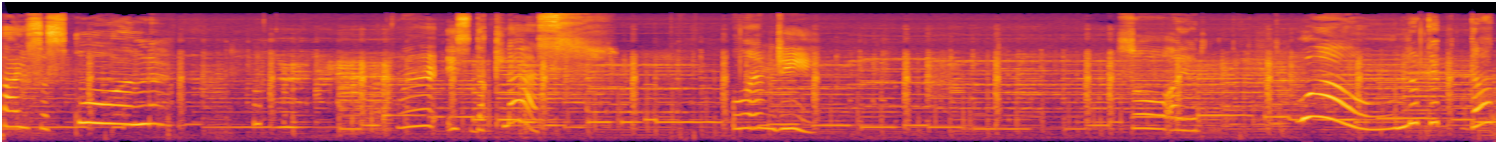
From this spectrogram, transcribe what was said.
tayo sa school. Where is the class? OMG. So, ayun. Wow! Look at that!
